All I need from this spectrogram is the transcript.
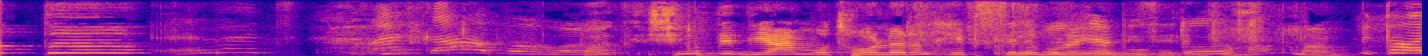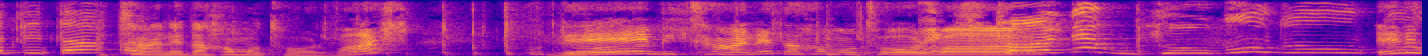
attı. Evet. Başka var. Bak şimdi diğer motorların hepsini buraya buldum. dizelim tamam mı? Bir tane daha. Bir tane daha motor var. Ve bir tane daha motor Bir var. tane motor buldum. Evet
